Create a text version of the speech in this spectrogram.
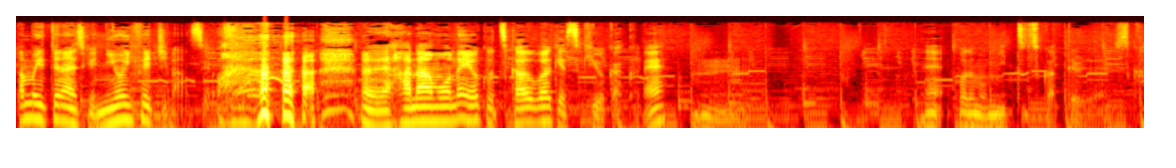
あんま言ってないですけど、匂いフェチなんですよ。でね、鼻もね、よく使うわけです、嗅覚ね。うん。ね、これも3つ使ってるじゃないですか。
